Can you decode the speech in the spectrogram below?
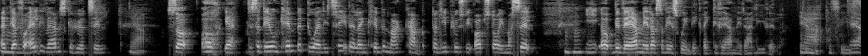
At jeg for alt i verden skal høre til. Ja. Så, åh, ja, så det er jo en kæmpe dualitet, eller en kæmpe magtkamp, der lige pludselig opstår i mig selv, mm-hmm. i at vil være med dig, så vil jeg sgu egentlig ikke rigtig være med dig alligevel. Ja, præcis. Ja.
